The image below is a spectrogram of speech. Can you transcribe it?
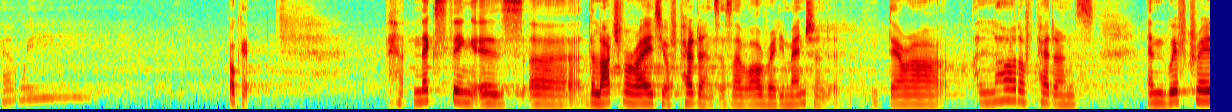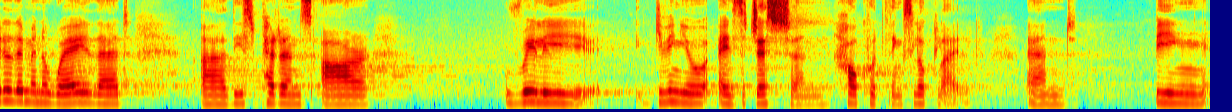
Can we? Okay. Next thing is uh, the large variety of patterns, as I've already mentioned. There are a lot of patterns, and we've created them in a way that uh, these patterns are really giving you a suggestion how could things look like and being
